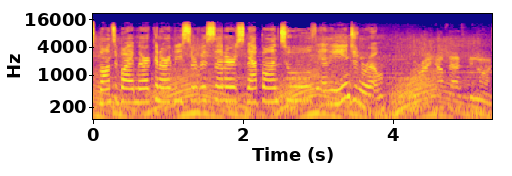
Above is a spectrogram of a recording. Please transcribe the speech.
Sponsored by American RV Service Center, Snap-on Tools, and the engine room. All right, how fast have you gone?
